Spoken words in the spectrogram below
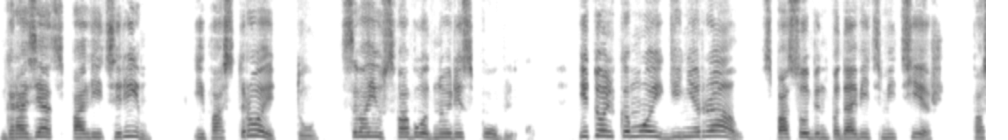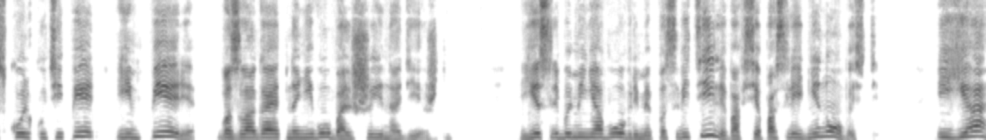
грозят спалить Рим и построить тут свою свободную республику? И только мой генерал способен подавить мятеж, поскольку теперь империя возлагает на него большие надежды. Если бы меня вовремя посвятили во все последние новости, и я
